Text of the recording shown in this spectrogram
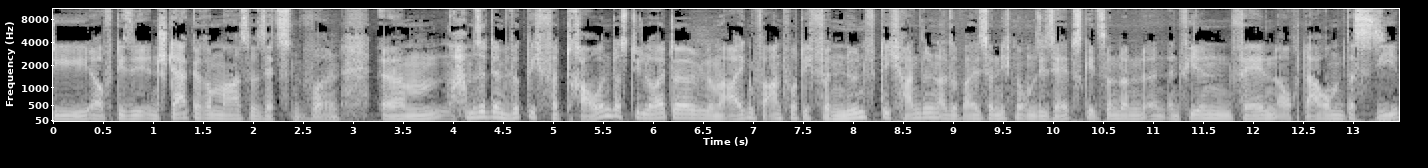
die, auf die Sie in stärkerem Maße setzen wollen. Ähm, haben Sie denn wirklich Vertrauen, dass die Leute mal, eigenverantwortlich vernünftig handeln? Also weil es ja nicht nur um sie selbst geht, sondern in, in vielen Fällen auch darum, dass sie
